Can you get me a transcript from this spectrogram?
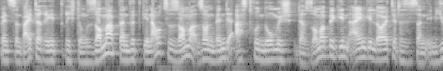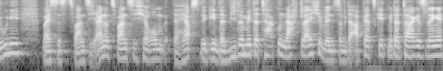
Wenn es dann weiter Richtung Sommer, dann wird genau zur Sommersonnenwende astronomisch der Sommerbeginn eingeläutet. Das ist dann im Juni, meistens 2021 herum. Der Herbst beginnt dann wieder mit der Tag- und Nachtgleiche, wenn es dann wieder abwärts geht mit der Tageslänge,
